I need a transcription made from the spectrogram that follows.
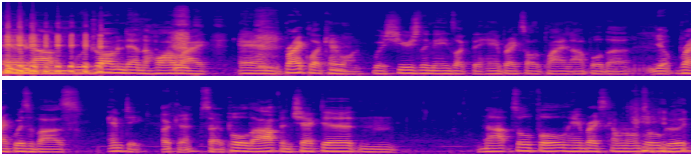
and um, we were driving down the highway, and the brake light came on, which usually means like the handbrake's either playing up or the Yep. brake reservoir's empty. Okay. So pulled up and checked it, and nah, it's all full. Handbrake's coming on, it's all good.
